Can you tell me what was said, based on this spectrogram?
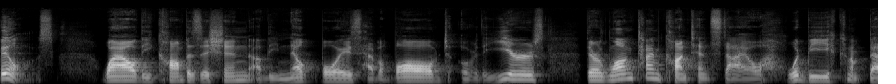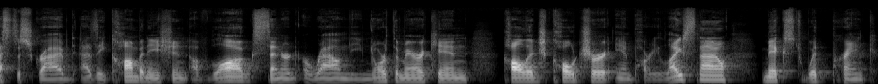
Films. While the composition of the Nelk Boys have evolved over the years, their longtime content style would be kind of best described as a combination of vlogs centered around the North American college culture and party lifestyle mixed with prank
